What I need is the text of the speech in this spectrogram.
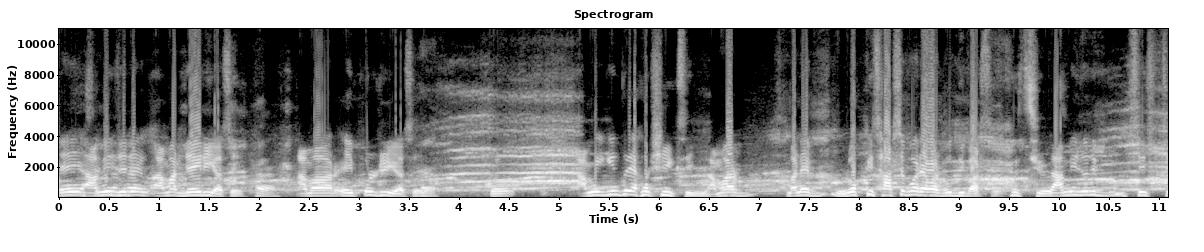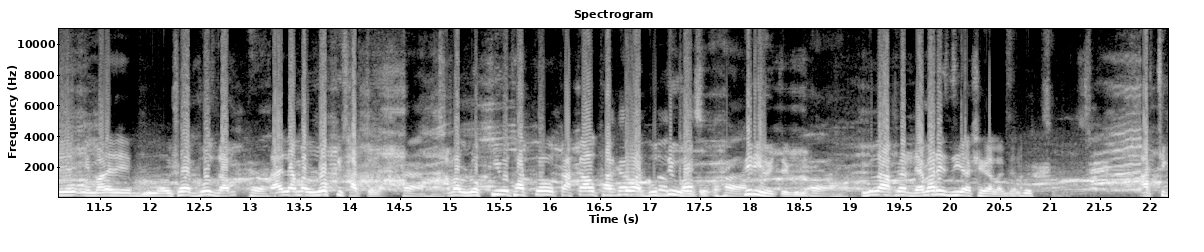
এই আমি যেটা আমার ডেইরি আছে হ্যাঁ। আমার এই পোলট্রি আছে। হ্যাঁ। তো আমি কিন্তু এখন শিখছি। আমার মানে লক্ষ্মী ছাড়ছে পরে আমার বুদ্ধি বাড়ছে। আমি যদি মানে ওই সময় বুঝতাম হ্যাঁ। তাহলে আমার লক্ষ্মী ছাড়তো না। হ্যাঁ হ্যাঁ। আমার লক্ষ্মীও থাকতো টাকাও থাকতো আর বুদ্ধিও হ্যাঁ। ফ্রি হইতো এগুলো। এগুলো আপনার ড্যামারেজ দিয়ে শেখা লাগবে না বুঝছি আর্থিক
